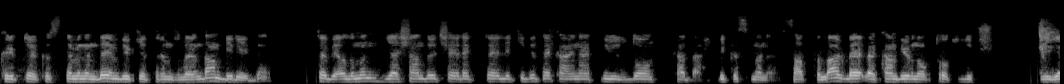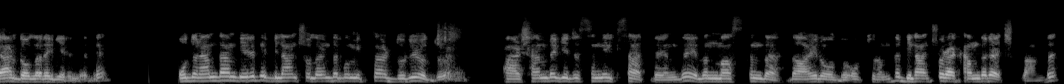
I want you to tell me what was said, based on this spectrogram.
Kripto ekosisteminin de en büyük yatırımcılarından biriydi. Tabii alımın yaşandığı çeyrekte likidite kaynaklı %10 kadar bir kısmını sattılar ve rakam 1.33 milyar dolara geriledi. O dönemden beri de bilançolarında bu miktar duruyordu. Perşembe gecesinin ilk saatlerinde Elon Musk'ın da dahil olduğu oturumda bilanço rakamları açıklandı.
